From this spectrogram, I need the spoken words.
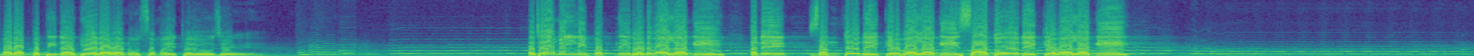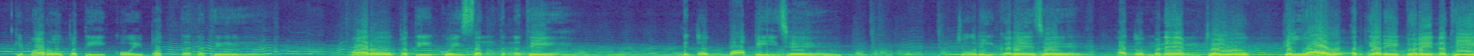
મારા પતિના ઘેર આવવાનો સમય થયો છે. અજામિલની પત્ની રડવા લાગી અને સંતોને કહેવા લાગી, સાધુઓને કહેવા લાગી કે મારો પતિ કોઈ ભક્ત નથી, મારો પતિ કોઈ સંત નથી. એ તો પાપી છે, ચોરી કરે છે. આ તો મને એમ થયું કે લાવ અત્યારે ઘરે નથી,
